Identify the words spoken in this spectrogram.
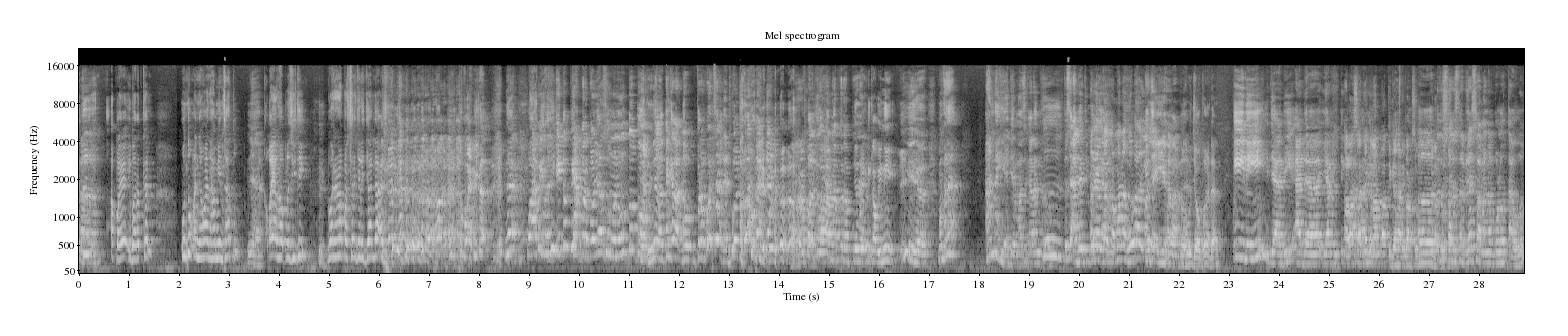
itu apa ya ibaratkan untung anyawan Hamin satu. Iya. Kebayang H plus hiji. Dua anak pasar jadi janda. Kebayang tak? Ya, wah Tapi akhirnya itu pihak perempuannya langsung menuntut loh. Ya, iya, eh, kalau no, perempuan sih ada dua-dua. Dua-dua ada perempuan. yang dikawini. Iya, makanya aneh ya zaman sekarang tuh. Terus ada juga Eh, yang ke mana heula Oh ya iya lah. Kamu jawaban dan Ini jadi ada yang tiga Alasannya hari, kenapa tiga hari langsung genap terus harus terpisah selama 60 tahun.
